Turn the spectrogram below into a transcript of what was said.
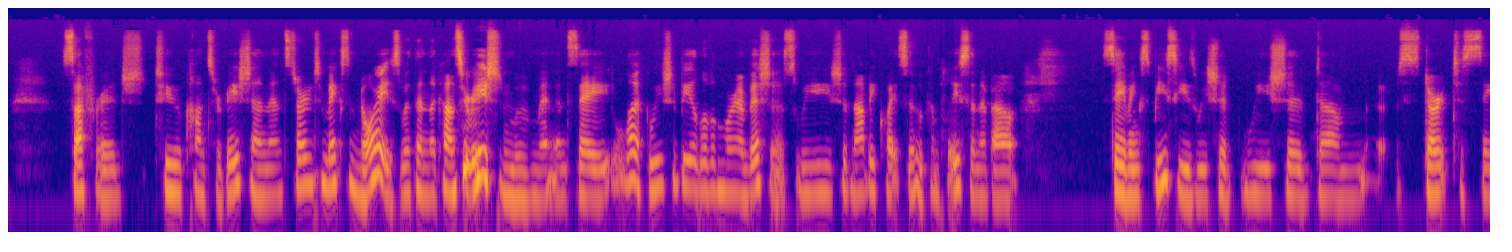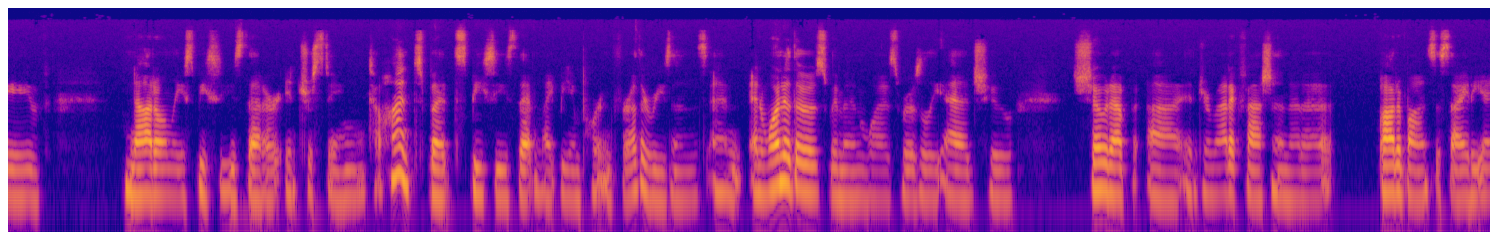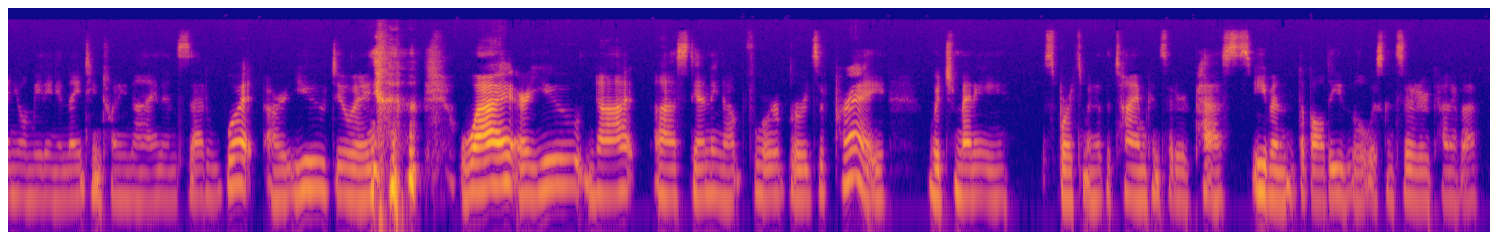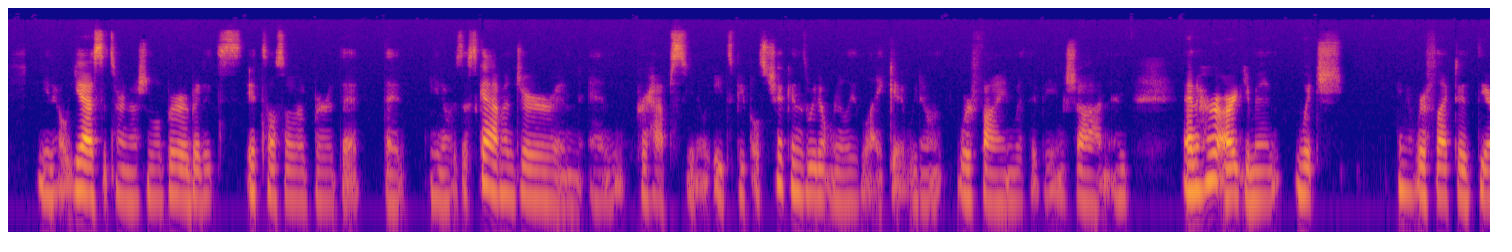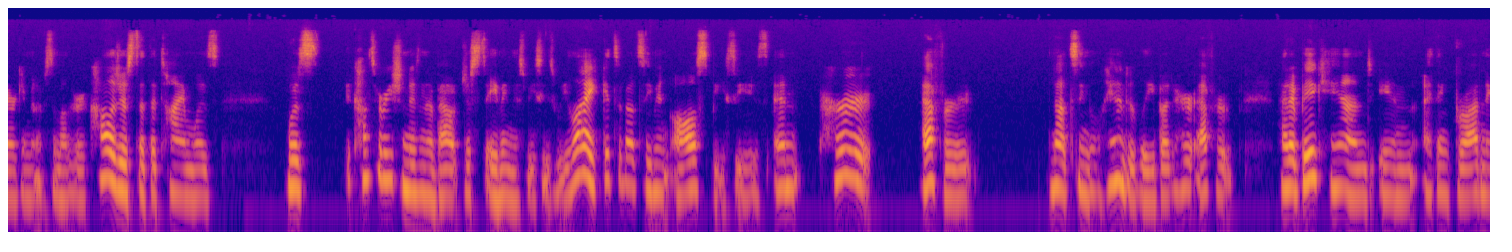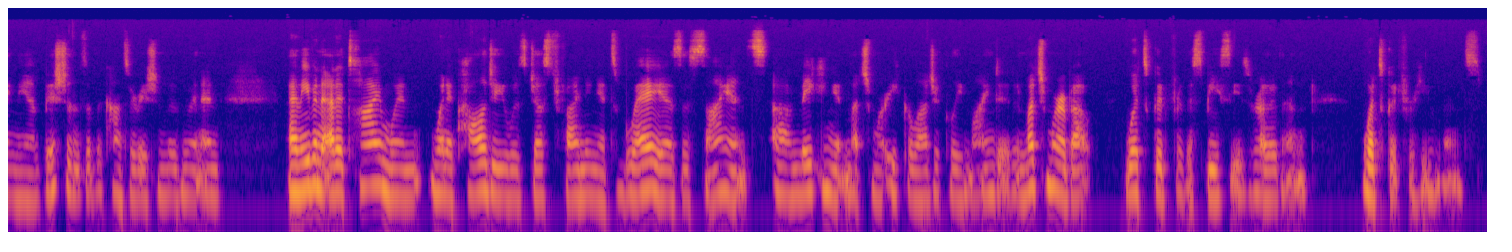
suffrage to conservation and started to make some noise within the conservation movement and say look we should be a little more ambitious. We should not be quite so complacent about saving species. We should we should um, start to save not only species that are interesting to hunt, but species that might be important for other reasons. And and one of those women was Rosalie Edge, who showed up uh, in dramatic fashion at a Audubon Society annual meeting in 1929 and said, "What are you doing? Why are you not uh, standing up for birds of prey, which many sportsmen at the time considered pests? Even the bald eagle was considered kind of a you know, yes, it's our national bird, but it's it's also a bird that that you know is a scavenger and and perhaps you know eats people's chickens. We don't really like it. We don't. We're fine with it being shot. And and her argument, which you know reflected the argument of some other ecologists at the time, was was conservation isn't about just saving the species we like. It's about saving all species. And her effort, not single handedly, but her effort had a big hand in, I think, broadening the ambitions of the conservation movement. And and even at a time when when ecology was just finding its way as a science, uh, making it much more ecologically minded and much more about what's good for the species rather than what's good for humans.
